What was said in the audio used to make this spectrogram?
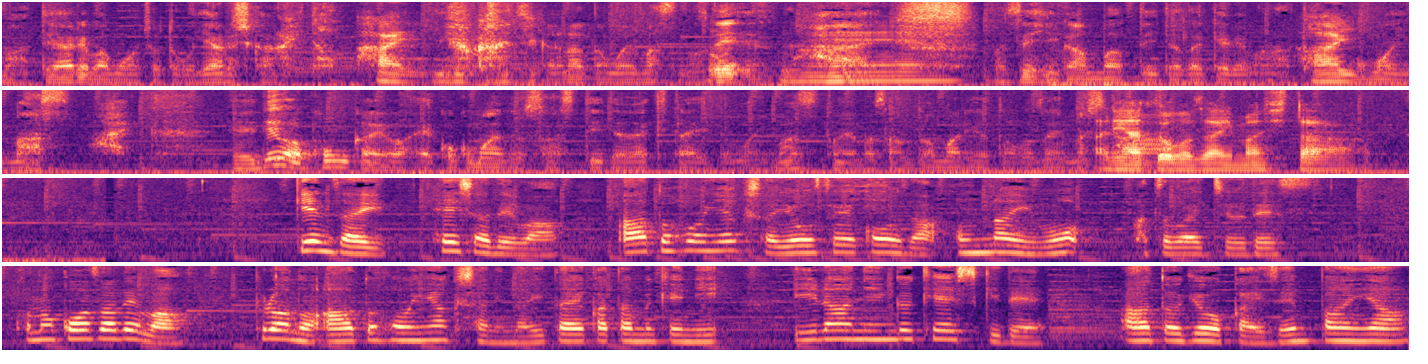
まあ、であればもうちょっとやるしかないとい。う感じかなと思いますので、はい、ね、はい。まあ、ぜひ頑張っていただければなと思います。はい、えー、では今回はここまでとさせていただきたいと思います。富山さんどうもありがとうございました。ありがとうございました。現在弊社ではアート翻訳者養成講座オンラインを発売中ですこの講座ではプロのアート翻訳者になりたい方向けに e ラーニング形式でアート業界全般や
